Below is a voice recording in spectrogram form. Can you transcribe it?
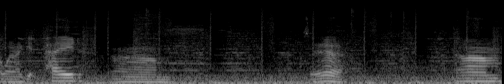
Or when I get paid. Um, so yeah. Um,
